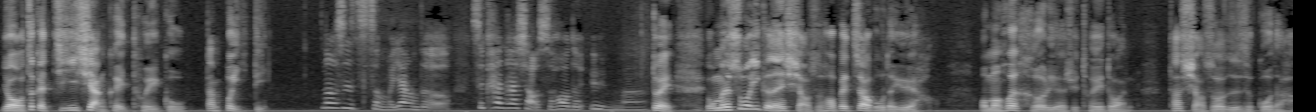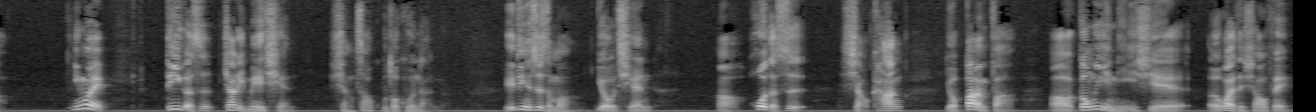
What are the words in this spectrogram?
有这个迹象可以推估，但不一定。那是什么样的？是看他小时候的运吗？对我们说，一个人小时候被照顾的越好，我们会合理的去推断他小时候日子过得好，因为第一个是家里没钱，想照顾都困难了，一定是什么有钱啊，或者是小康。有办法呃供应你一些额外的消费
